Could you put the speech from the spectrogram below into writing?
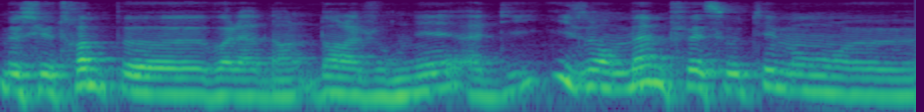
Monsieur Trump, euh, voilà, dans, la journée, a dit ils ont même fait sauter mon, euh,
